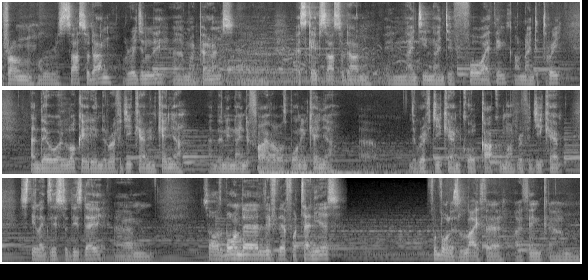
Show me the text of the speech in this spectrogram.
from South Sudan originally. Uh, my parents uh, escaped South Sudan in 1994, I think, or 93. And they were located in the refugee camp in Kenya. And then in 95, I was born in Kenya. Um, the refugee camp called Kakuma Refugee Camp still exists to this day. Um, so I was born there, lived there for 10 years. Football is life there. I think um,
